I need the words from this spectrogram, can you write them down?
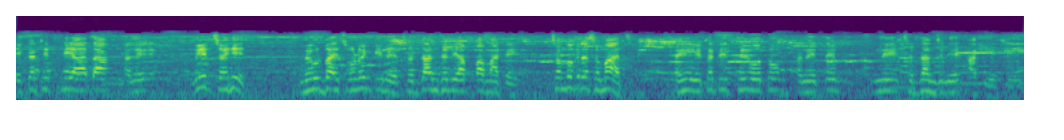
એકત્રિત થયા હતા અને વીર શહીદ મેહુલભાઈ સોલંકીને શ્રદ્ધાંજલિ આપવા માટે સમગ્ર સમાજ અહીં એકત્રિત થયો હતો અને તેમને શ્રદ્ધાંજલિ આપીએ છીએ.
